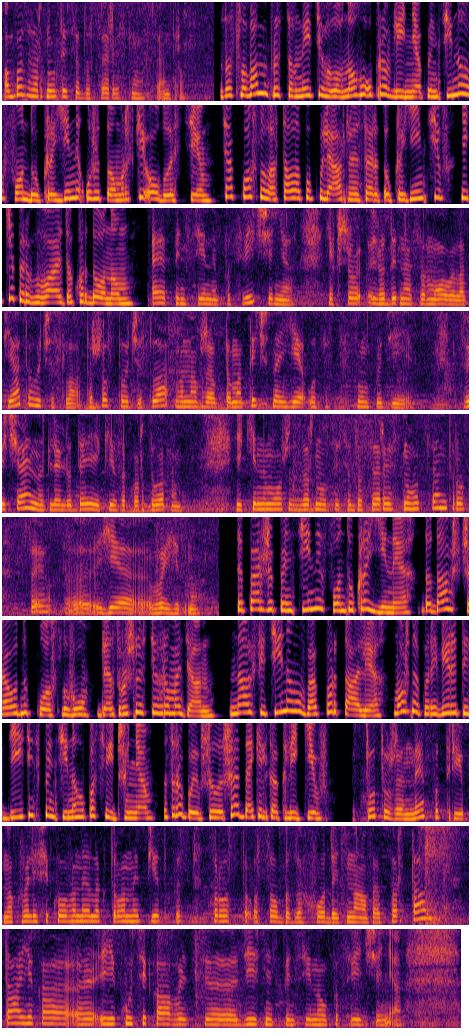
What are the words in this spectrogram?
або звернутися до сервісного центру. За словами представниці головного управління пенсійного фонду України у Житомирській області, ця послуга стала популярною серед українців, які перебувають за кордоном. Е пенсійне посвідчення, якщо людина замовила 5 числа, то 6 числа воно вже автоматично є у застосунку дії. Звичайно, для людей, які за кордоном, які не можуть звернутися до сервісного центру, це е, є вигідно. Тепер же Пенсійний фонд України додав ще одну послугу для зручності громадян. На офіційному веб-порталі можна перевірити дійсність пенсійного посвідчення, зробивши лише декілька кліків. Тут уже не потрібно кваліфікований електронний підпис. Просто особа заходить на веб-портал, та яка е, яку цікавить е, дійсність пенсійного посвідчення,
